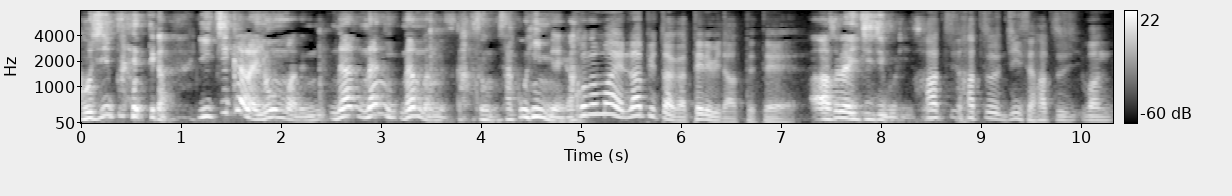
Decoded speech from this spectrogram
50分、ってか、1から4まで、な、な、なんなんですか？その作品名が。この前、ラピュタがテレビで会ってて。あ、それは一ジブリですね。初、初、人生初版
